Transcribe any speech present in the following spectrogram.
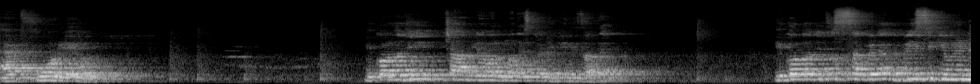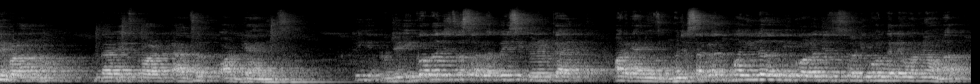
at four level ecology चार लेवलमध्ये स्टडी केली जाते. इकॉलॉजीचं सगळ्यात बेसिक युनिट आहे बाळांना. That is called as a organism ठीक आहे? म्हणजे इकॉलॉजीचा सगळ्यात बेसिक युनिट काय? ऑर्गॅनिझम म्हणजे सगळ्यात पहिलं इकॉलॉजीचं स्टडी कोणत्या लेवलने होणार?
